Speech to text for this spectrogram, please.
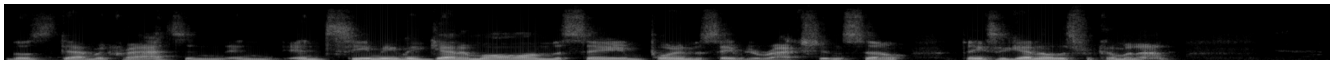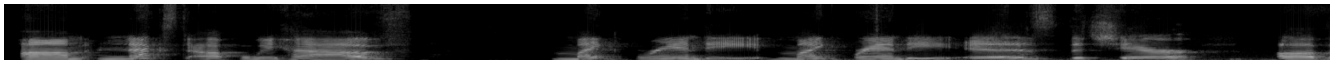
those Democrats and, and and seemingly get them all on the same point in the same direction. So thanks again, Otis, for coming on. Um, next up, we have Mike Brandi. Mike Brandi is the chair of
